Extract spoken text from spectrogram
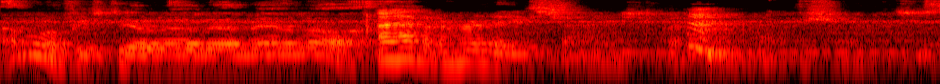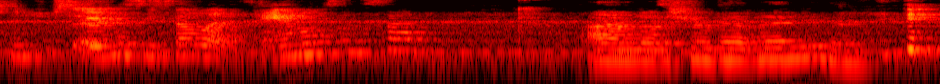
I don't know if he still does that now or not. I haven't heard that he's changed, but I don't for sure. It's just interesting. Or does he sell like panels and stuff? I'm not sure about that either.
